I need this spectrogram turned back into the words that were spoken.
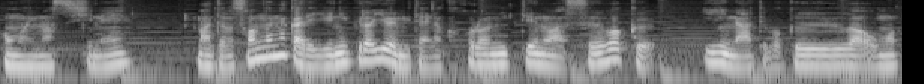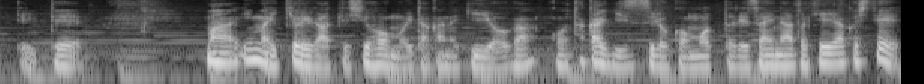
思いますしね。まあでもそんな中でユニクロ U みたいな試みっていうのはすごくいいなって僕は思っていて、まあ今勢いがあって資本も豊かな企業がこう高い技術力を持ったデザイナーと契約して、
